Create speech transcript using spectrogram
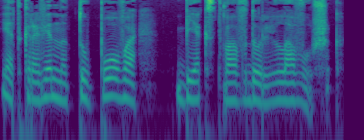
и откровенно тупого бегства вдоль ловушек.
